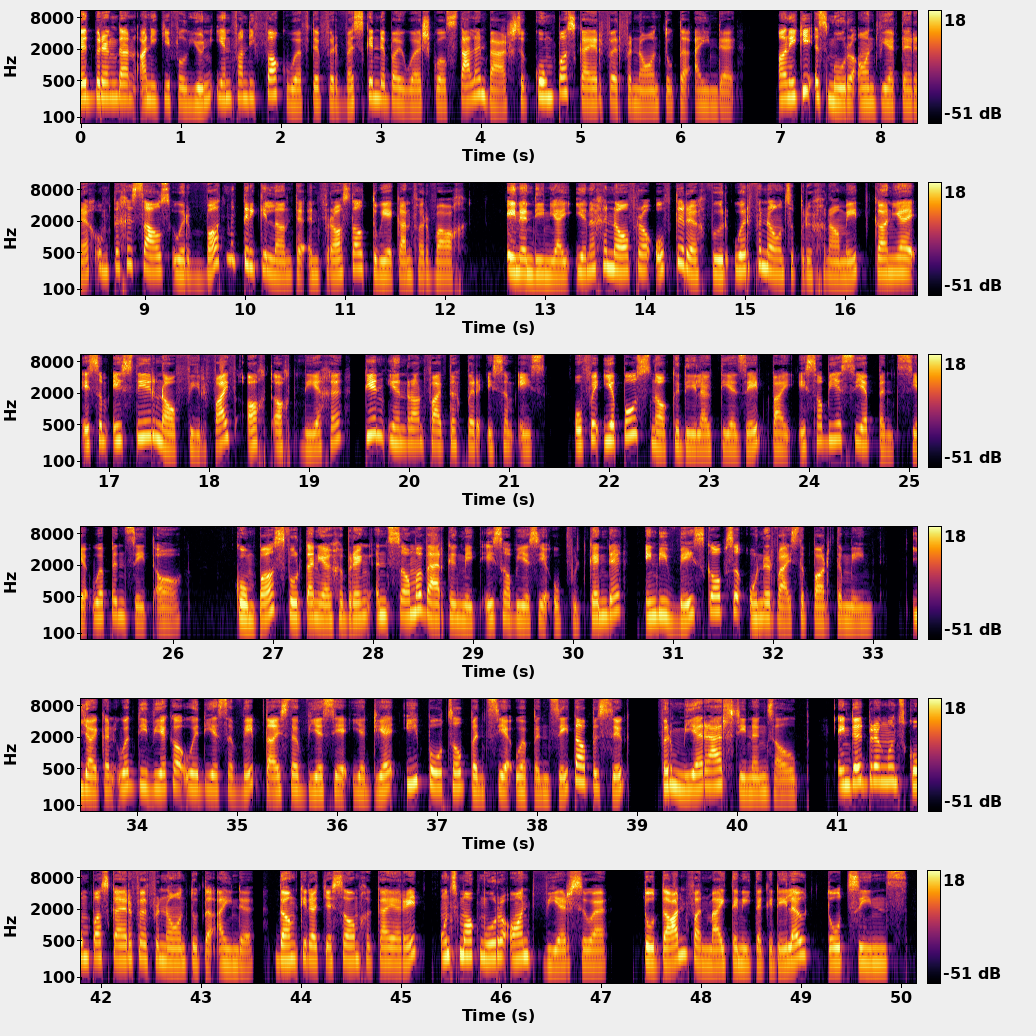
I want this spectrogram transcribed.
Dit bring dan Annetjie Viljoen, een van die vakhoofde vir wiskunde by Hoërskool Stellenberg se kompaskuier vir vanaand tot 'n einde. Annetjie is môre aand weer terug om te gesels oor wat matrikulante in vraestel 2 kan verwag. En indien jy enige navrae of terugvoer oor vanaand se program het, kan jy SMS stuur na 45889 teen R1.50 per SMS of 'n e-pos na kedeloutz@sabc.co.za. Kompas word aan jou gebring in samewerking met SABC Opvoedkunde en die Wes-Kaapse Onderwysdepartement. Jy kan ook die WKOD se webtuiste wced.eportal.co.za besoek vir meer hersieningshulp. En dit bring ons Kompas kuier vir vanaand tot 'n einde. Dankie dat jy saam gekuier het. Ons maak môre aand weer so. Tot dan van my Tenita Kadello. Totsiens.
